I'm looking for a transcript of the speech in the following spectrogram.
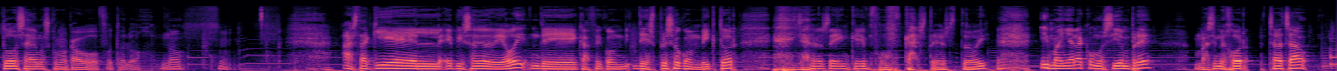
todos sabemos cómo acabó Fotolog, ¿no? Hmm. Hasta aquí el episodio de hoy de Café con de Expreso con Víctor. ya no sé en qué podcast estoy. Y mañana, como siempre, más y mejor. Chao, chao.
